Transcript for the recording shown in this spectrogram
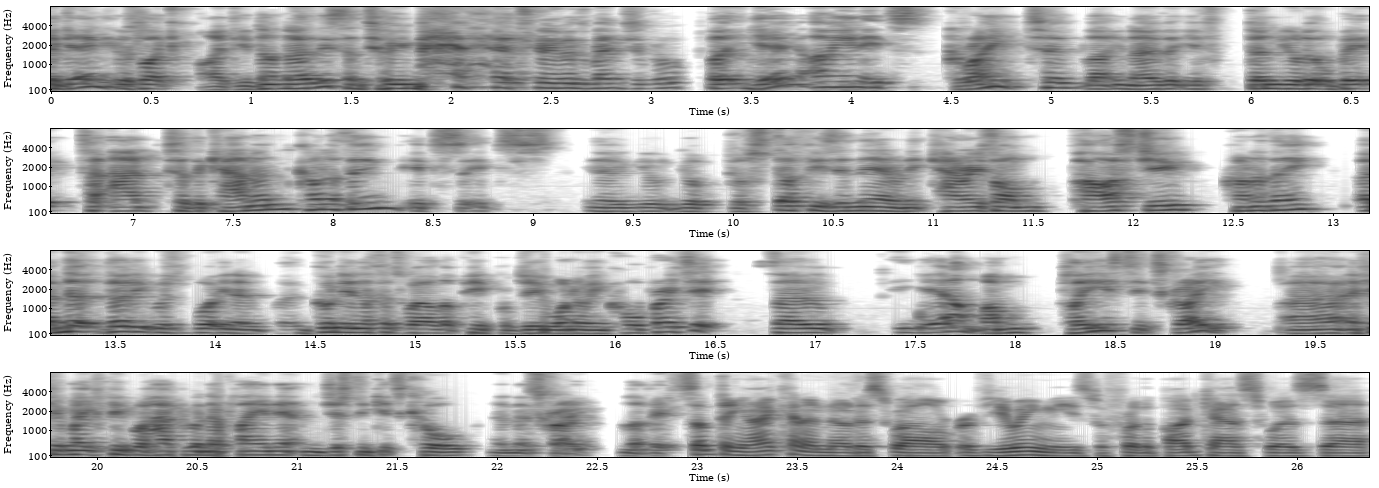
Again, it was like I did not know this until he, until it was mentioned. But yeah, I mean, it's great to like you know that you've done your little bit to add to the canon, kind of thing. It's it's you know your your, your stuff is in there and it carries on past you, kind of thing. And that, that it was you know good enough as well that people do want to incorporate it. So yeah, I'm, I'm pleased. It's great. Uh, if it makes people happy when they're playing it and just think it's cool, then that's great. Love it. Something I kind of noticed while reviewing these before the podcast was uh,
